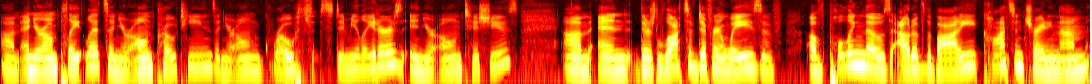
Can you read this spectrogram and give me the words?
um, and your own platelets and your own proteins and your own growth stimulators in your own tissues. Um, and there's lots of different ways of, of pulling those out of the body, concentrating them,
